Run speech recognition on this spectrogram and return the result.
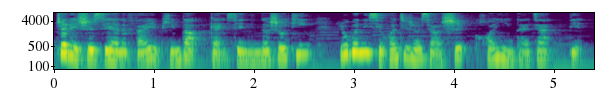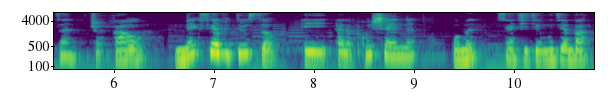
这里是喜爱的法语频道，感谢您的收听。如果你喜欢这首小诗，欢迎大家点赞转发哦。Next have do so, et à la prochaine！我们下期节目见吧。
